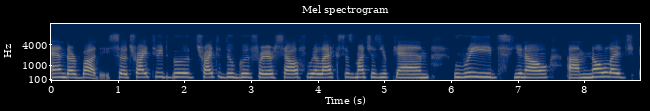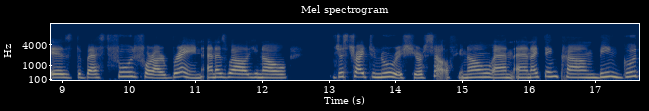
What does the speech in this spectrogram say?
and our body. So try to eat good, try to do good for yourself, relax as much as you can, read, you know, um, knowledge is the best food for our brain. And as well, you know, just try to nourish yourself you know and and i think um, being good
